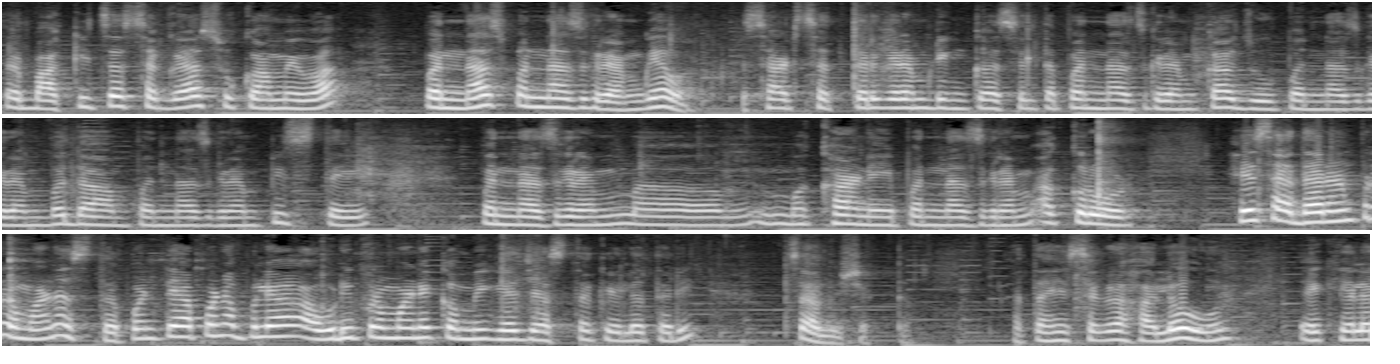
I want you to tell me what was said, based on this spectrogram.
तर बाकीचा सगळा सुकामेवा पन्नास पन्नास ग्रॅम घ्यावा. साठ सत्तर ग्रॅम डिंक असेल तर पन्नास ग्रॅम काजू पन्नास ग्रॅम बदाम पन्नास ग्रॅम पिस्ते पन्नास ग्रॅम मखाणे पन्नास ग्रॅम अक्रोड हे साधारण प्रमाण असतं. पण ते आपण आपल्या आवडीप्रमाणे कमी घ्या जास्त केलं तरी चालू शकतं. आता हे सगळं हलवून एक ह्याला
